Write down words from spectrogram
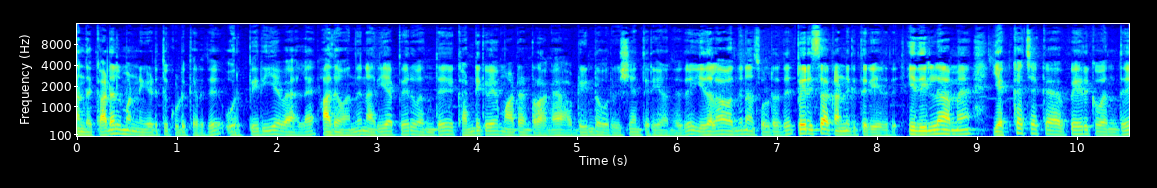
அந்த கடல் மண்ணை எடுத்து கொடுக்கறது ஒரு பெரிய வேலை. அதை வந்து நிறைய பேர் வந்து கண்டுக்கவே மாட்டேன்றாங்க அப்படின்ற ஒரு விஷயம் தெரிய வந்தது. இதெல்லாம் வந்து நான் சொல்கிறது பெருசாக கண்ணுக்கு தெரியுது. இது இல்லாமல் எக்கச்சக்க பேருக்கு வந்து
